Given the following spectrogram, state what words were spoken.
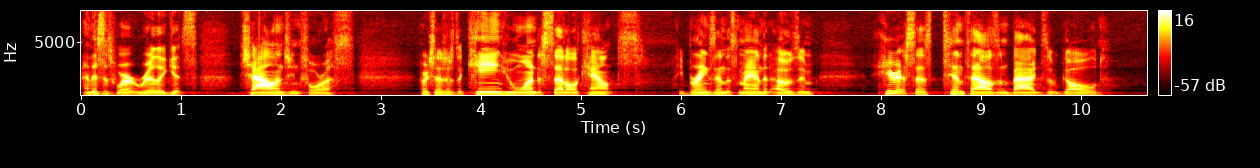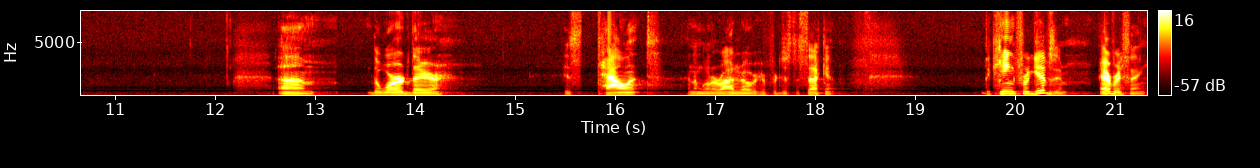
and this is where it really gets challenging for us. Where he says there's a king who wanted to settle accounts. He brings in this man that owes him here it says 10,000 bags of gold. Um, the word there is talent, and I'm going to write it over here for just a second. The king forgives him everything.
